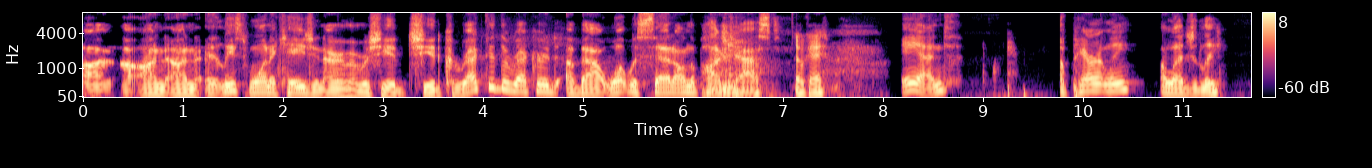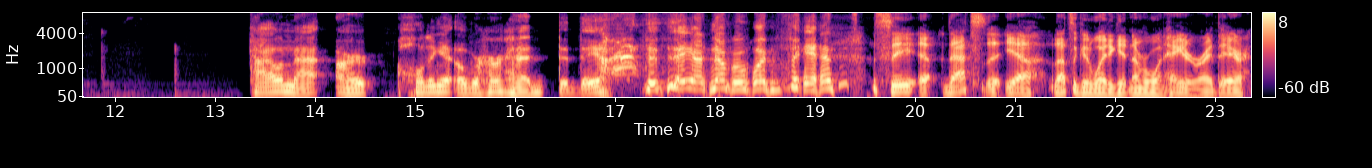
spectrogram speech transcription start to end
on on on at least one occasion. I remember she had she had corrected the record about what was said on the podcast. Okay. And apparently allegedly kyle and matt are holding it over her head that they are that they are number one fans. See uh, that's uh, yeah that's a good way to get number one hater right there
